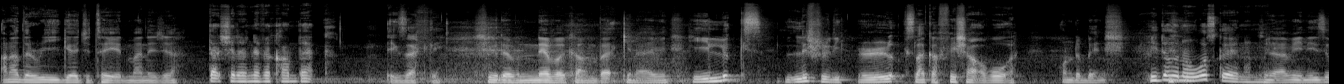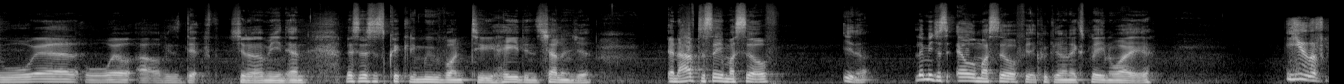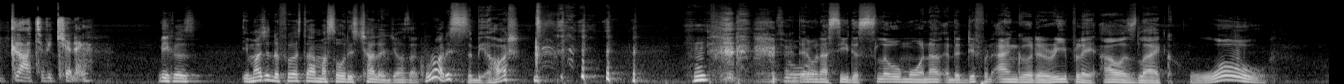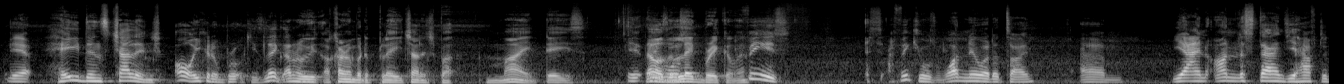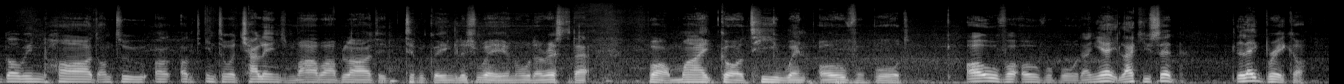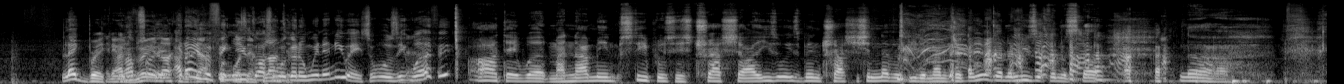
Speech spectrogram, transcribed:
another regurgitated manager. That should have never come back. Exactly. Should have never come back, you know what I mean? He looks literally looks like a fish out of water on the bench. He don't know what's going on. You know what I mean? He's well, well out of his depth. You know what I mean? And let's let's just quickly move on to Hayden's challenger. And I have to say myself, you know, let me just L myself here quickly and explain why. Yeah? You have got to be kidding. Because imagine the first time I saw this challenge, I was like, "Right, this is a bit harsh." and then when I see the slow mo and and the different angle the replay, I was like, "Whoa!" Yeah. Hayden's challenge. Oh, he could have broke his leg. I don't know. I can't remember the play challenge, but my days, It- that it was, a leg breaker, The man. thing is, I think it was 1 0 at the time. Um, yeah, and understand you have to go in hard onto on, on, into a challenge, blah blah blah, the typical English way, and all the rest of that. But my God, he went overboard, over overboard, and yeah, like you said, leg breaker, leg breaker. And And, I'm sorry, I don't that even that think foot wasn't Newcastle were going to win anyway. So was it worth it? Oh, they weren't, man. I mean, Steve Bruce is trash. Uh, he's always been trash. He should never be the manager. They were going to lose it from the start. Nah.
